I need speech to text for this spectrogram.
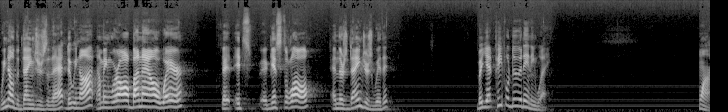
We know the dangers of that, do we not? I mean, we're all by now aware that it's against the law and there's dangers with it. But yet people do it anyway. Why?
